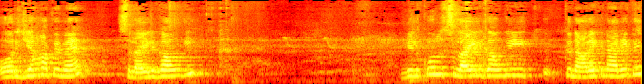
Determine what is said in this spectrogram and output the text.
और यहाँ पे मैं सिलाई लगाऊँगी। बिल्कुल सिलाई लगाऊँगी किनारे किनारे पे।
